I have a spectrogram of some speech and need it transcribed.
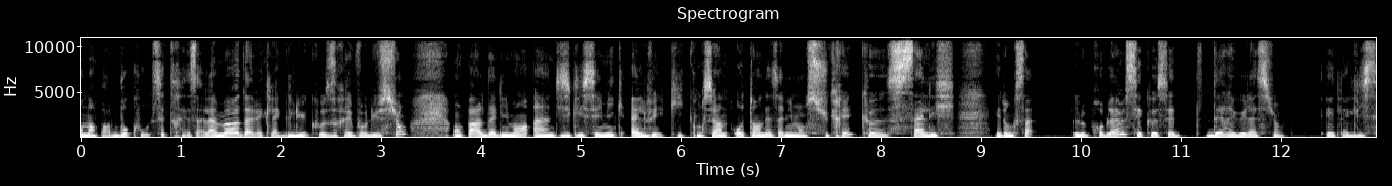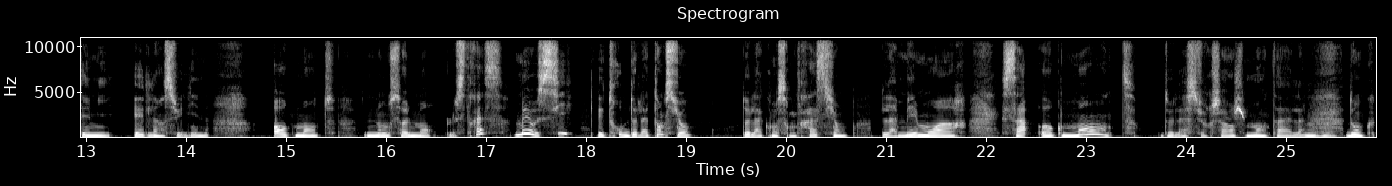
On en parle beaucoup, c'est très à la mode avec la glucose révolution. On parle d'aliments à indice glycémique élevé qui concernent autant des aliments sucrés que salés. Et donc ça, le problème, c'est que cette dérégulation et de la glycémie et de l'insuline augmente non seulement le stress, mais aussi les troubles de l'attention, de la concentration, de la mémoire. Ça augmente de la surcharge mentale. Mhm. Donc,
